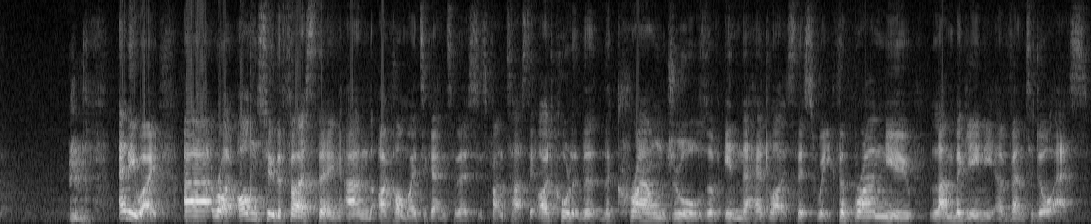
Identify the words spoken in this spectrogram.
anyway, uh, right, on to the first thing, and I can't wait to get into this. It's fantastic. I'd call it the, the crown jewels of In the Headlights this week the brand new Lamborghini Aventador S.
